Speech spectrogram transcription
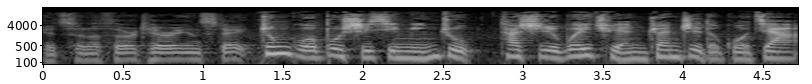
It's an authoritarian state. 中国不实行民主，它是威权专制的国家。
